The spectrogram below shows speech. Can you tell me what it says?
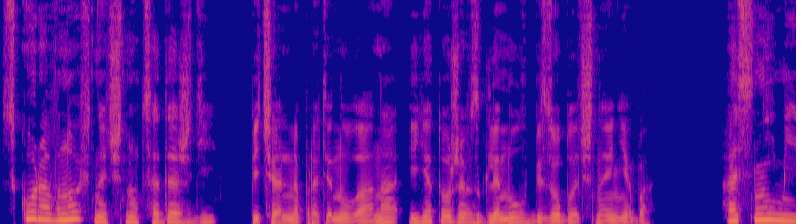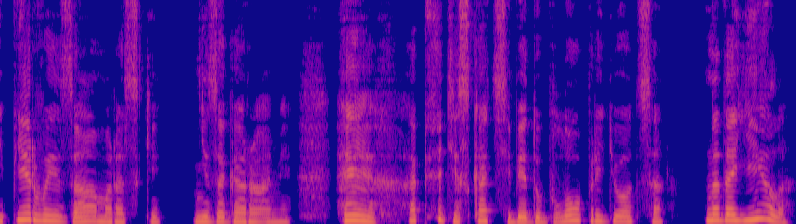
«Скоро вновь начнутся дожди», – печально протянула она, и я тоже взглянул в безоблачное небо. «А с ними и первые заморозки, не за горами. Эх, опять искать себе дубло придется». Надоело?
